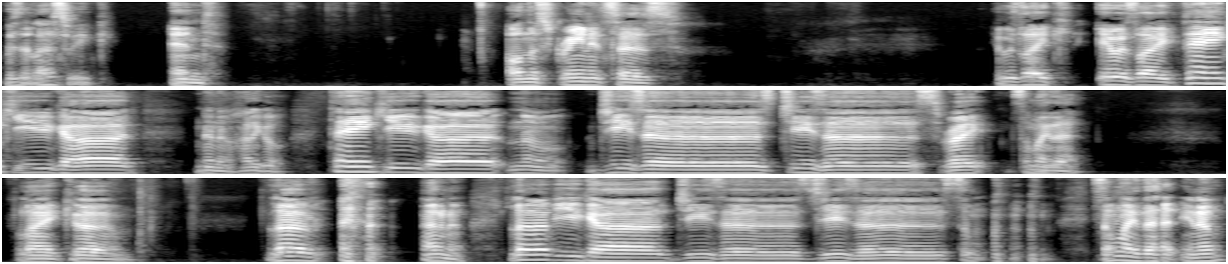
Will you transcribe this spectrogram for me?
Was it last week? And on the screen it says, it was like, it was like, thank you, God. No, no, how'd it go? Thank you, God. No, Jesus, Jesus, right? Something like that. Like, um, love, I don't know. Love you, God, Jesus, Jesus, some, something like that, you know?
